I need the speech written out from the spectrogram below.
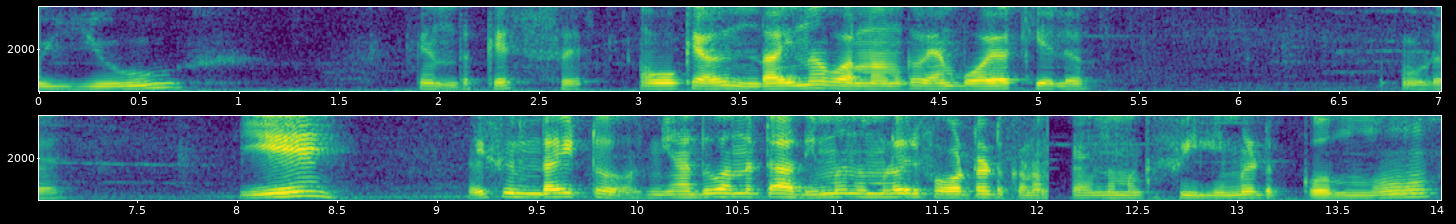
അയ്യോ. എന്തൊക്കെ സെറ്റ് ഓക്കെ അത് ഉണ്ടായിന്നാ പറഞ്ഞ നമുക്ക് വേഗം പോയാക്കിയല്ലോ ഇവിടെ. ഏ? പൈസ ഉണ്ടായിട്ടോ? ഇനി അത് വന്നിട്ട് അതിമ നമ്മളൊരു ഫോട്ടോ എടുക്കണം. നമുക്ക് ഫിലിം എടുക്കുന്നു.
